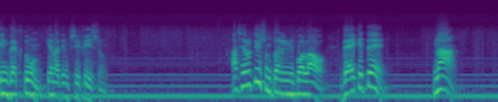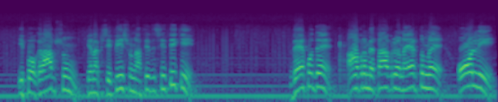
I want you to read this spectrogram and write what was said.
την δεχτούν και να την ψηφίσουν. Ας ερωτήσουν τον ελληνικό λαό. Δέχεται να υπογράψουν και να ψηφίσουν αυτή τη συνθήκη; Δέχονται αύριο μεθαύριο να έρθουν όλοι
